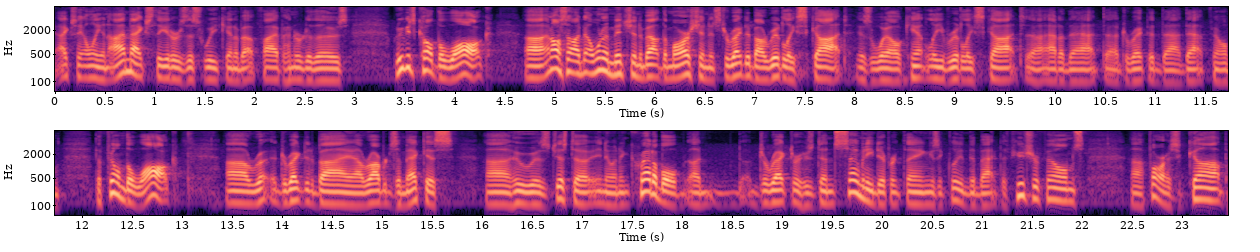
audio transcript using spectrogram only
actually, only in IMAX theaters this weekend. About 500 of those. The movie's called The Walk. Uh, and also, I, I, want to mention about The Martian. It's directed by Ridley Scott as well. Can't leave Ridley Scott uh, out of that. directed that that film. The film The Walk, re- directed by Robert Zemeckis, who is just a you know an incredible director who's done so many different things, including the Back to the Future films, uh, Forrest Gump.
